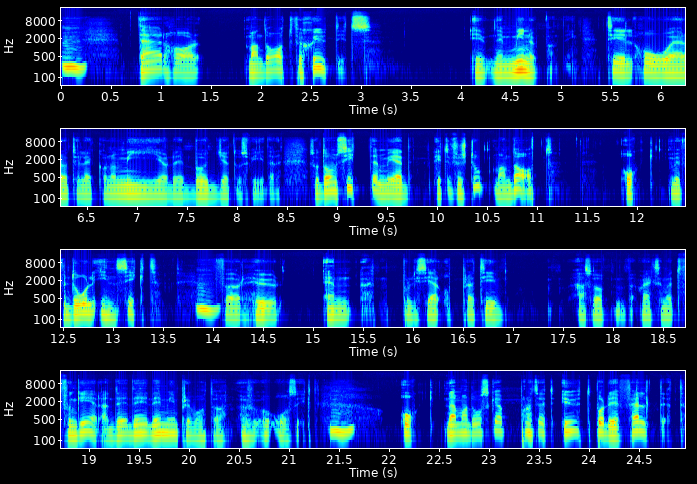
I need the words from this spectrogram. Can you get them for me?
Mm. Där har mandat förskjutits, i, det är min uppfattning, till HR och till ekonomi och det är budget och så vidare. Så de sitter med lite för stort mandat och med för dålig insikt Mm. för hur en polisiär operativ alltså, verksamhet fungerar. Det, det, det är min privata åsikt. Mm. Och när man då ska på något sätt ut på det fältet,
